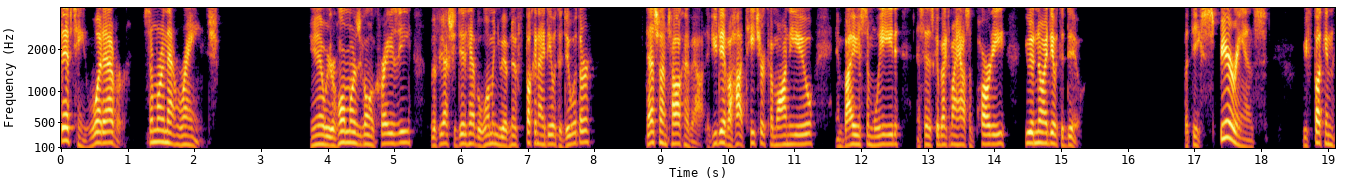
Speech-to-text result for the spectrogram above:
15, whatever, somewhere in that range, you know, where your hormones are going crazy, but if you actually did have a woman, you have no fucking idea what to do with her. That's what I'm talking about. If you did have a hot teacher come on to you and buy you some weed and say, let's go back to my house and party, you have no idea what to do. But the experience would be fucking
